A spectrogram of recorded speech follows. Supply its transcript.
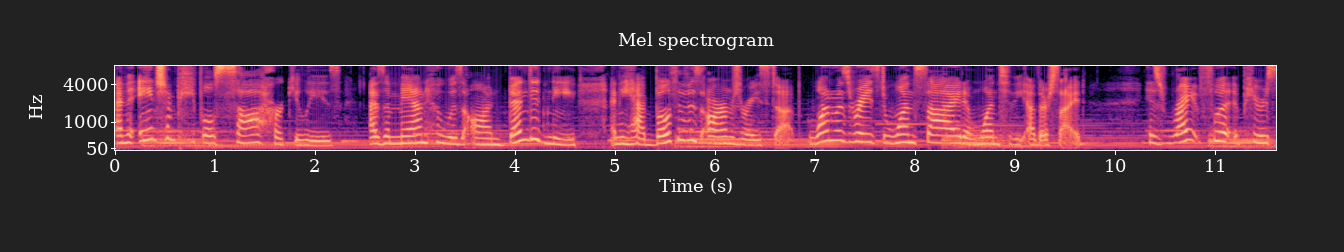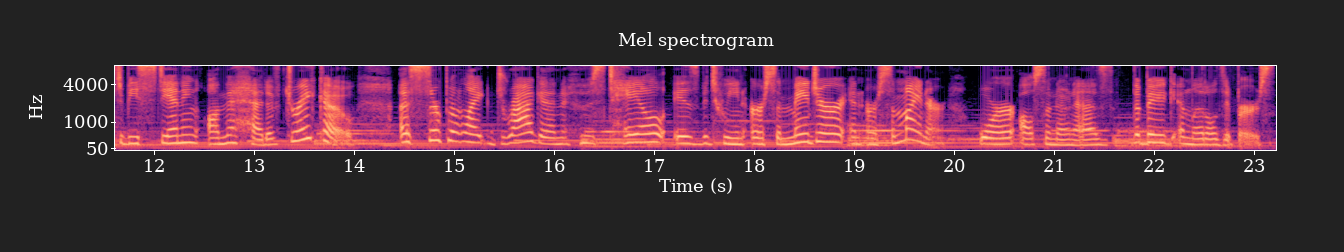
And the ancient people saw Hercules as a man who was on bended knee and he had both of his arms raised up. One was raised to one side and one to the other side. His right foot appears to be standing on the head of Draco, a serpent like dragon whose tail is between Ursa Major and Ursa Minor, or also known as the Big and Little Dippers.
